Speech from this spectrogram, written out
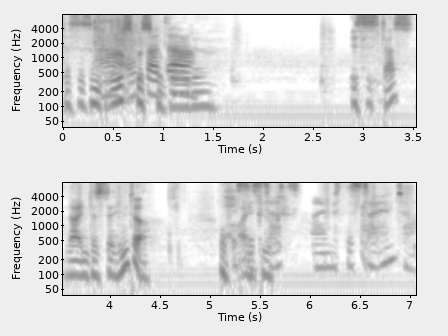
Das ist ein Ah, größeres außer da. Gebäude. Ist es das? Nein, das ist dahinter. Oh, Was ein ist Glück. das? Nein, ist dahinter?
